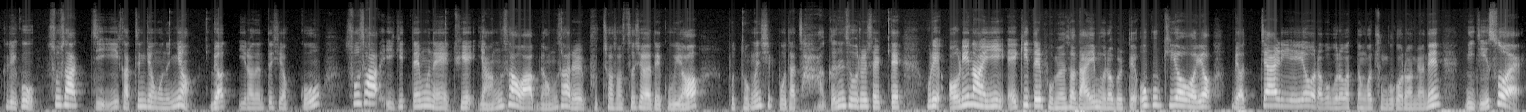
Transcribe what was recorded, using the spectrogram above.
그리고 수사지 같은 경우는요. 몇이라는 뜻이었고 수사이기 때문에 뒤에 양사와 명사를 붙여서 쓰셔야 되고요. 보통은 10보다 작은 수를 셀 때 우리 어린아이 애기들 보면서 나이 물어볼 때 오구 귀여워요. 몇 짜리예요? 라고 물어봤던 거 중국어로 하면은 니지수얼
